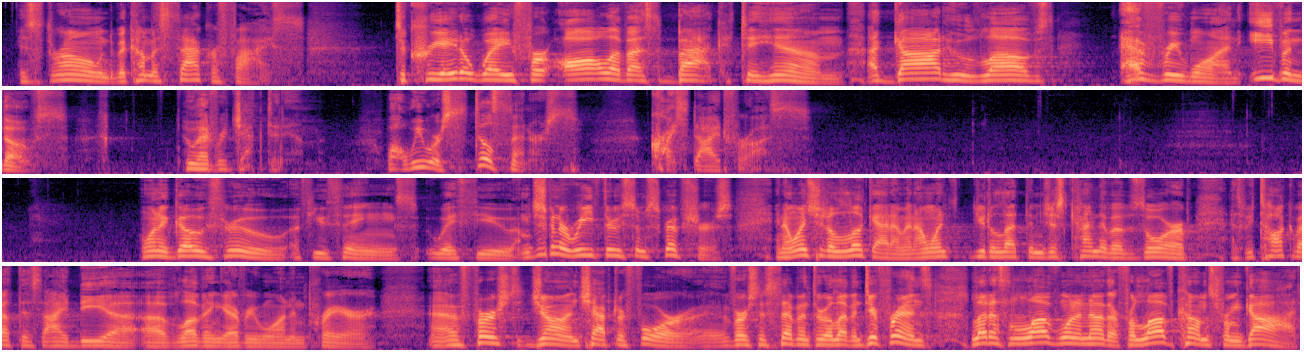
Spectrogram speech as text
his throne to become a sacrifice to create a way for all of us back to him, a God who loves everyone, even those who had rejected him. While we were still sinners, Christ died for us. I want to go through a few things with you. I'm just going to read through some scriptures, and I want you to look at them, and I want you to let them just kind of absorb as we talk about this idea of loving everyone in prayer. Uh, 1 John chapter 4, uh, verses 7 through 11. Dear friends, let us love one another, for love comes from God.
